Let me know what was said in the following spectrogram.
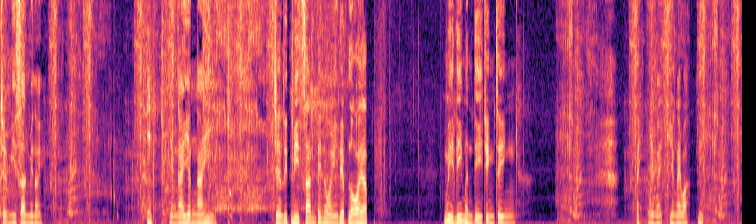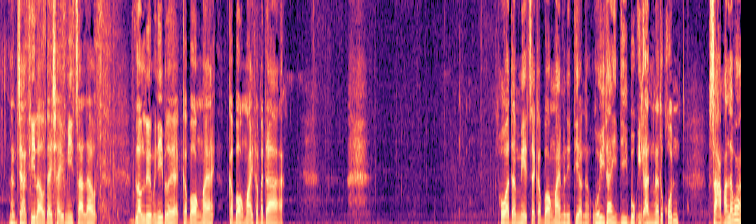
เจอมีสั้นไปหน่อย ยังไงยังไง เจลิดมีสั้นไปหน่อยเรียบร้อยครับ มีดนี่มันดีจริงๆเอ้ยังไงยังไงวะนี่หลังจากที่เราได้ใช้มีดสั้นแล้ว เราลืมไอ้นี่ไปเลยกระบองไม้กระบองไม้ธรรมดา เพราะว่าดาเมจจากกระบองไม้มันนิดเดียวนะอุ้ยได้ดีบุกอีกอันแล้วทุกคนสามอันแล้วว่ะ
